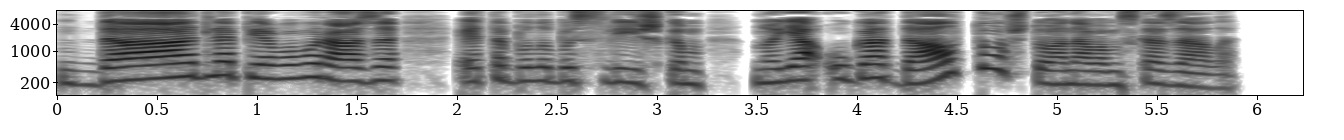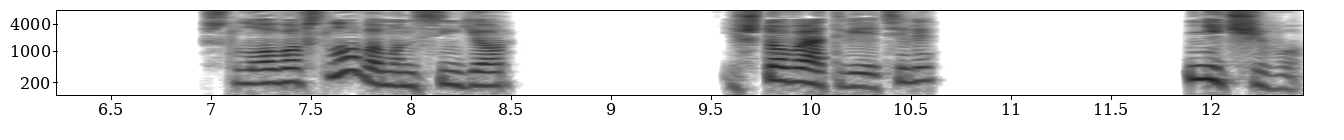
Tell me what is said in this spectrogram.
Да, для первого раза это было бы слишком, но я угадал то, что она вам сказала. Слово в слово, монсеньор. И что вы ответили? Ничего.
